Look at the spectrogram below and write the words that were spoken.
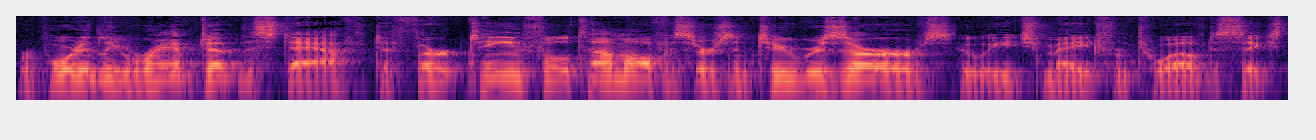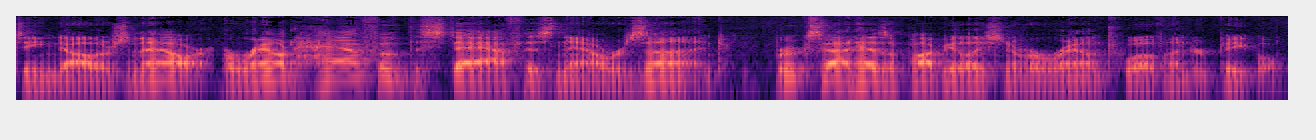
reportedly ramped up the staff to 13 full time officers and two reserves, who each made from 12 to $16 an hour. Around half of the staff has now resigned. Brookside has a population of around 1,200 people.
